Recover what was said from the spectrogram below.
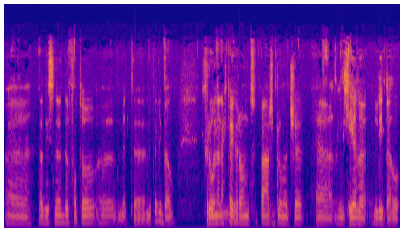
uh, dat is de, de foto uh, met, uh, met de libel. Groene achtergrond, paars bloemetje, een gele libel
